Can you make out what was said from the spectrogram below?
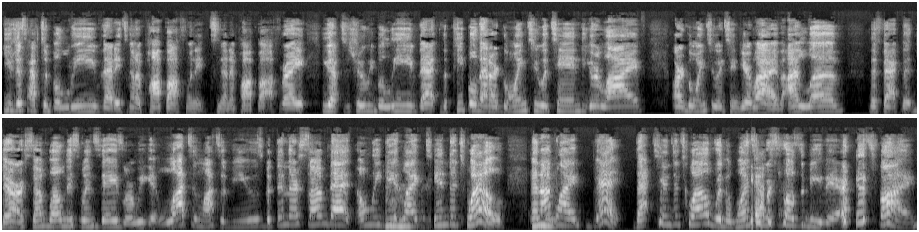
you just have to believe that it's going to pop off when it's going to pop off, right? You have to truly believe that the people that are going to attend your live are going to attend your live. I love the fact that there are some wellness Wednesdays where we get lots and lots of views, but then there's some that only get mm-hmm. like 10 to 12. And mm-hmm. I'm like, bet that 10 to 12 were the ones yeah. who were supposed to be there. it's fine.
